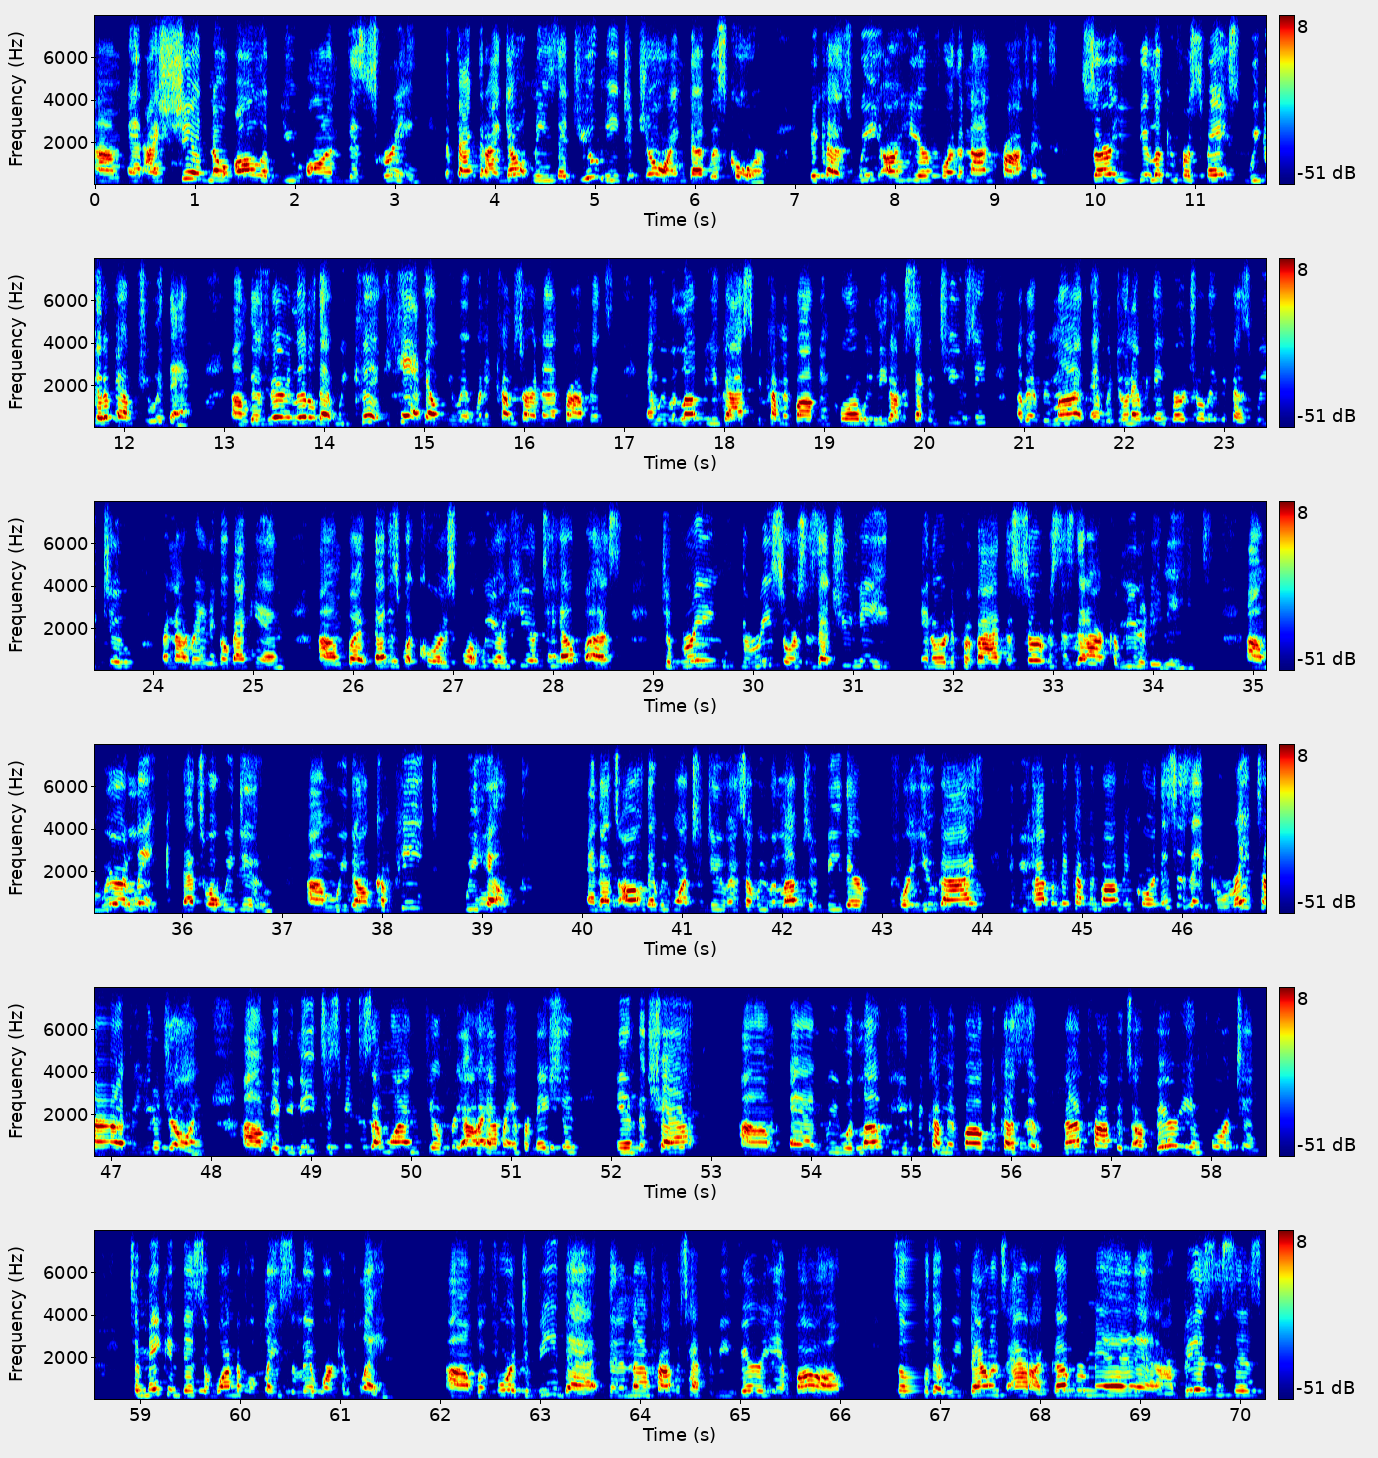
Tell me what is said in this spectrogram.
Um, and I should know all of you on this screen. The fact that I don't means that you need to join Douglas Core because we are here for the nonprofits. Sir, you're looking for space? We could have helped you with that. Um, there's very little that we could can't help you with when it comes to our nonprofits and we would love for you guys to become involved in CORE. We meet on the second Tuesday of every month, and we're doing everything virtually because we too are not ready to go back in. Um, but that is what CORE is for. We are here to help us to bring the resources that you need in order to provide the services that our community needs. Um, we're a link. That's what we do. Um, we don't compete, we help. And that's all that we want to do. And so we would love to be there for you guys. If you haven't become involved in CORE, this is a great time for you to join. Um, if you need to speak to someone, feel free. I'll have my information in the chat. Um, and we would love for you to become involved because the nonprofits are very important to making this a wonderful place to live, work, and play. Um, but for it to be that, then the nonprofits have to be very involved so that we balance out our government and our businesses,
